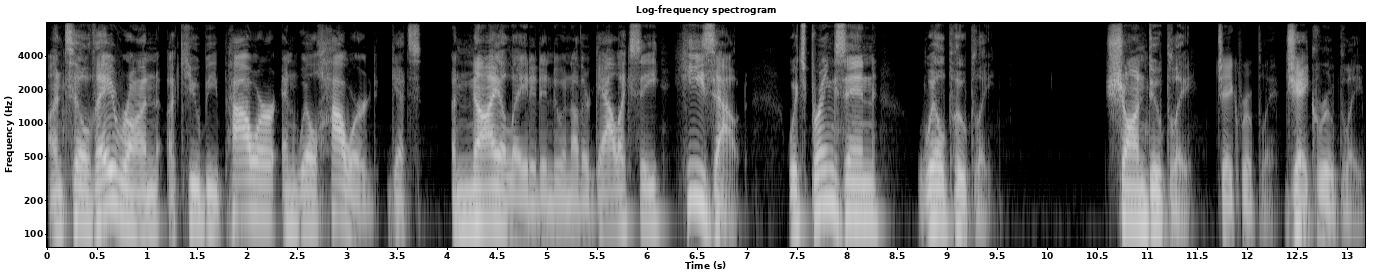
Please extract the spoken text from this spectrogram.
until they run a QB power and Will Howard gets annihilated into another galaxy. He's out, which brings in Will Poopley, Sean Dupley, Jake Rupley. Jake Rupley.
